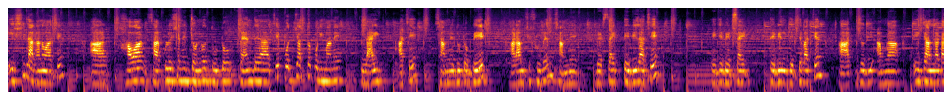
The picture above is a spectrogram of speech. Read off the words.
এসি লাগানো আছে। আর হাওয়ার সার্কুলেশনের জন্য দুটো ফ্যান দেওয়া আছে। পর্যাপ্ত পরিমাণে লাইট আছে। সামনে দুটো বেড। আরামসে শুবেন। সামনে বেডসাইড টেবিল আছে। এই যে বেডসাইড টেবিল দেখতে পাচ্ছেন। আর যদি আমরা এই জানলাটা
